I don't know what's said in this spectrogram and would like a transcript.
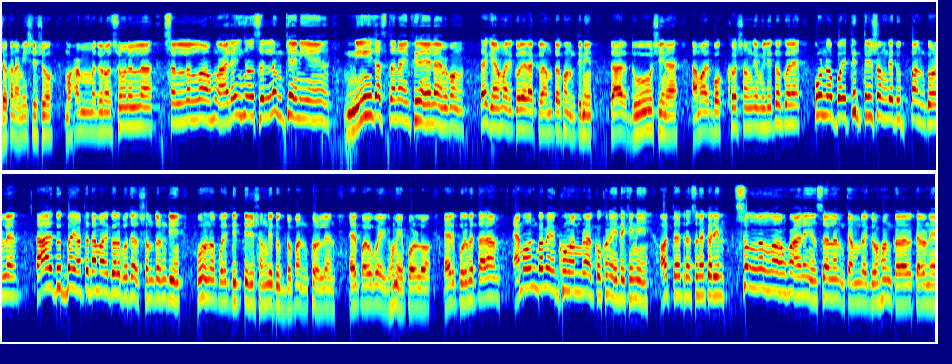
যখন আমি শিশু মোহাম্মদ রসুল্লাহ সাল্লাহ আলাইসাল্লামকে নিয়ে নিজ আস্তানায় ফিরে এলাম এবং তাকে আমার কোলে রাখলাম, তখন তিনি তার দুশিনা আমার বক্ষর সঙ্গে মিলিত করে পূর্ণ পরিতৃপ্তির সঙ্গে দুধ পান করলেন। তার দুধ ভাই অর্থাৎ আমার গর্ভজাত সন্তানটি পূর্ণ পরিতৃপ্তির সঙ্গে দুগ্ধ পান করলেন। এরপর উভয় ঘুমিয়ে পড়ল। এর পূর্বে তারা এমনভাবে ঘুম আমরা কখনোই দেখিনি। অর্থাৎ রাসুল করিম সাল্লাহ আলাইসাল্লামকে আমরা গ্রহণ করার কারণে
